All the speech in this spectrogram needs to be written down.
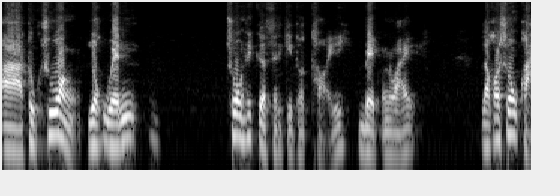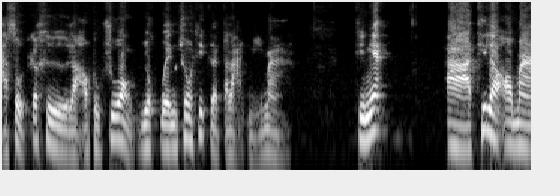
อ่าทุกช่วงยกเว้น ช่วงที่เกิดเศรษฐกิจถดถอยเบรกมันไว้ แล้วก็ช่วงขวาสุดก็คือเราเอาทุกช่วง ยกเว้นช่วงที่เกิดตลาดหมีมา ทีเนี้ยอ่าที่เราเอามา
